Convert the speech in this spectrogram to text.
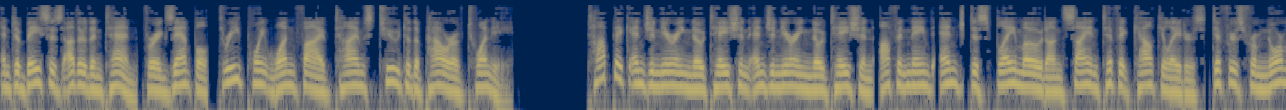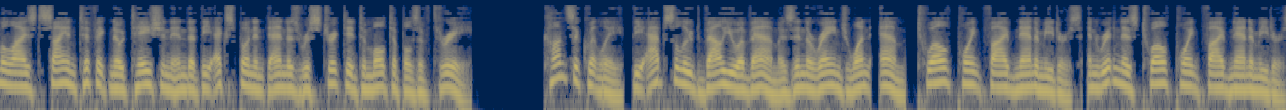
and to bases other than 10 for example, 3.15 times 2 to the power of 20. Topic engineering notation Engineering notation often named eng display mode on scientific calculators differs from normalized scientific notation in that the exponent n is restricted to multiples of 3. Consequently, the absolute value of m is in the range 1 m 12.5 nanometers and written as 12.5 nanometers,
